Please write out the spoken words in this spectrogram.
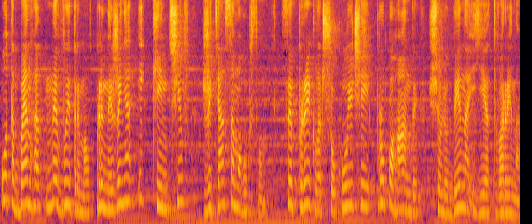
Ота Бенга не витримав приниження і кінчив життя самогубством. Це приклад шокуючої пропаганди, що людина є тварина.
